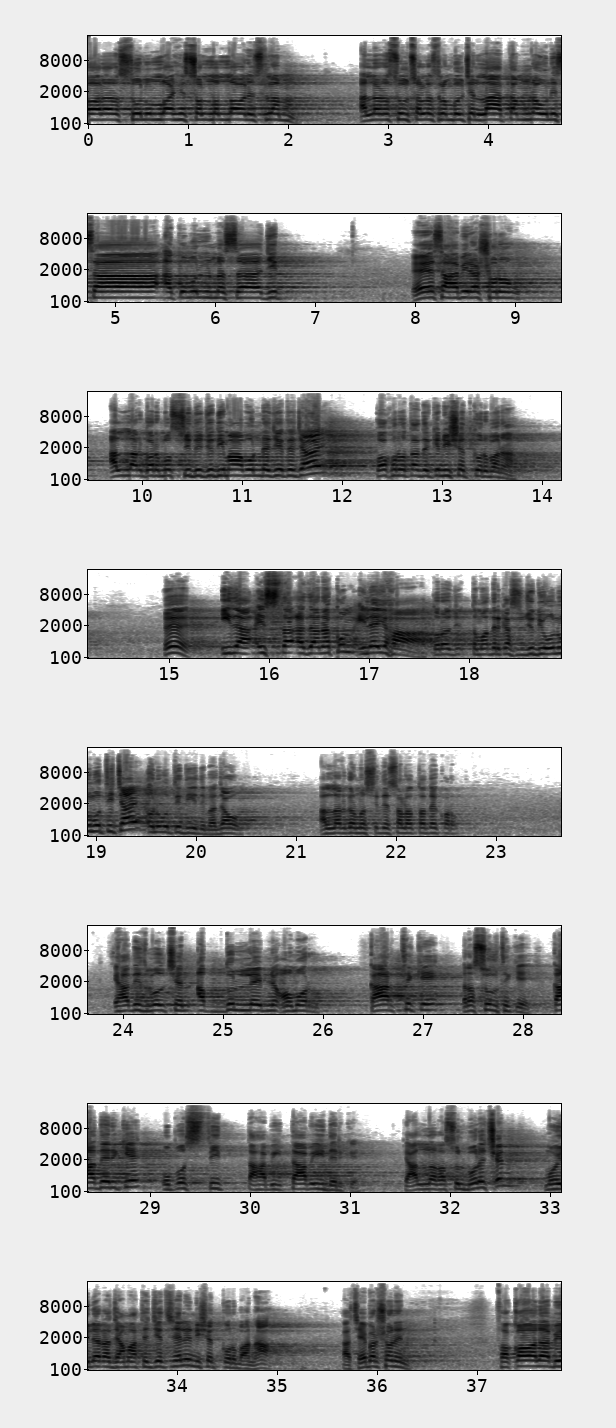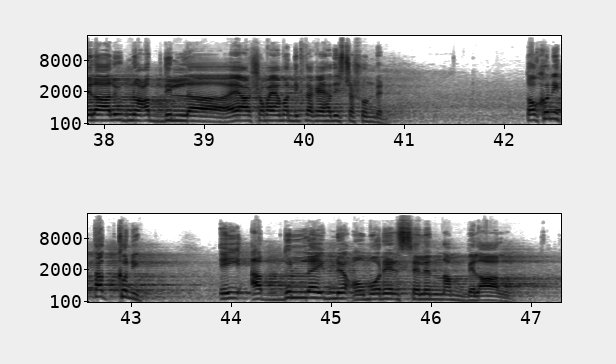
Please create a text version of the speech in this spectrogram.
রসুল্লাহ সাল্লাহ ইসলাম আল্লাহ রসুল সাল্লাহ সাল্লাম বলছেন, লা তামনাউ নিসা আকুমুল মাসাজিদ। এ সাহাবিরা, শোনো, আল্লাহর ঘর মসজিদে যদি মা বোনরা যেতে চায়, কখনো তাদেরকে নিষেধ করবা না। হ্যাঁ ইদা ইস্তা ইলাইহা। তোরা তোমাদের কাছে যদি অনুমতি চায়, অনুমতি দিয়ে দিবা, যাও। আল্লাহর ঘর মসজিদে সালাত আদায় করো। এ হাদিস বলছেন আবদুল্লা ইবনে অমর কার থেকে? রাসূল থেকে। কাদেরকে? উপস্থিত তাহাবি, তাবিদেরকে। যে আল্লাহ রাসূল বলেছেন, মহিলারা জামাতে যেতে চাইলে নিষেধ করবা না। আচ্ছা এবার শোনেন। ফকল বিলাল ইবনু আবদুল্লাহ। এ সবাই আমার দিক থেকে হাদিসটা শুনবেন। তখনই তাৎক্ষণিক এই আবদুল্লাহ ইবনে অমরের ছেলের নাম বেলাল।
